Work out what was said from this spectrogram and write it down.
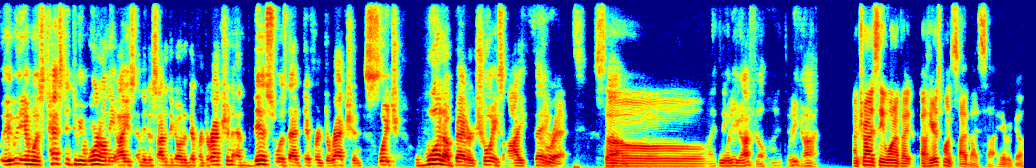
it. It was tested to be worn on the ice, and they decided to go in a different direction. And this was that different direction, which what a better choice, I think. correct. so. I think, What do you got, Phil? What do you got? I'm trying to see one if I. Oh, here's one side by side. Here we go.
